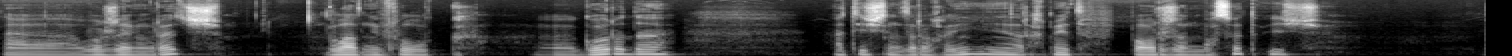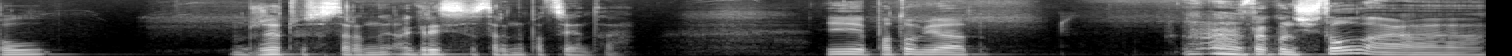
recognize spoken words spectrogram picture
э, уважаемый врач главный нефролог города отличное здравоохранение Рахметов Бауыржан Максутович был жертвой со стороны агрессии со стороны пациента. И потом я, как он читал,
